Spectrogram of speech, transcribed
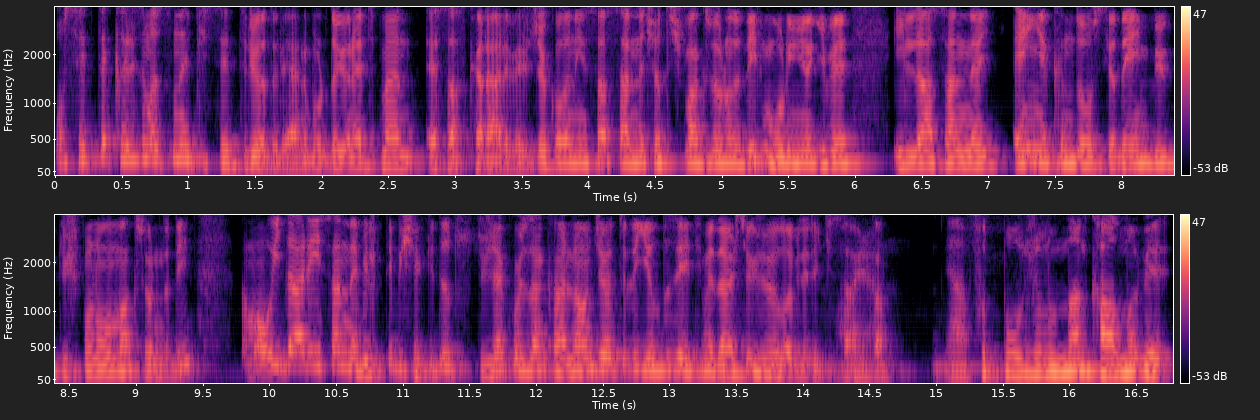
o sette karizmasını hep hissettiriyordur. Yani burada yönetmen esas kararı verecek olan insan seninle çatışmak zorunda değil. Mourinho gibi illa seninle en yakın dost ya da en büyük düşman olmak zorunda değil. Ama o idareyi seninle birlikte bir şekilde tutacak. O yüzden Carlo Ancelotti ile yıldız eğitimi dersi güzel olabilir iki saatten. Aynen. Yani futbolculuğundan kalma bir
